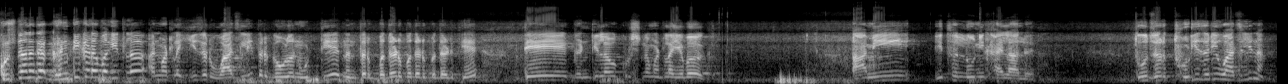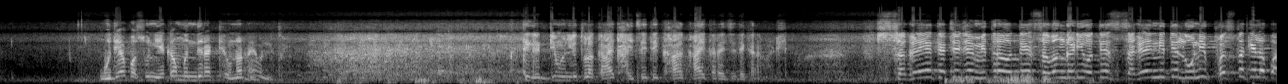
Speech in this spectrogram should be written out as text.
कृष्णानं त्या घंटीकडे बघितलं आणि म्हटलं ही जर वाजली तर गवळण उठतीये नंतर बदड बदड बदडतीये. ते घंटीला कृष्ण म्हटला हे बघ आम्ही इथं लोणी खायला आलोय. तू जर थोडी जरी वाजली ना उद्यापासून एका मंदिरात ठेवणार नाही म्हणले तुला ती घंटी म्हणली तुला काय खायचंय ते खा काय करायचं ते करा म्हटले. सगळे त्याचे जे मित्र होते सवंगडी होते सगळ्यांनी ते लोणी फस्त केलं पा.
